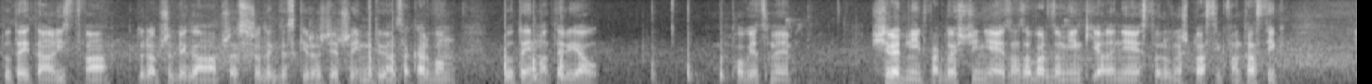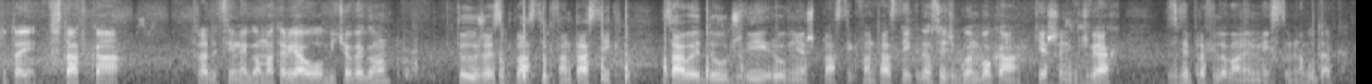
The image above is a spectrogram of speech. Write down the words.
Tutaj ta listwa, która przebiegała przez środek deski rozdzielczej imitująca karbon. Tutaj materiał powiedzmy średniej twardości. Nie jest on za bardzo miękki, ale nie jest to również plastik fantastic. Tutaj wstawka tradycyjnego materiału obiciowego. Tu już jest plastik fantastic. Cały dół drzwi również plastik fantastic. Dosyć głęboka kieszeń w drzwiach z wyprofilowanym miejscem na butelkę.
